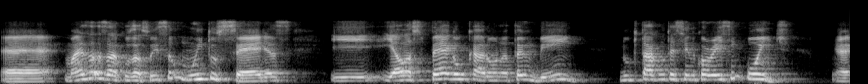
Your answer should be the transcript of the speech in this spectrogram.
É, mas as acusações são muito sérias e, e elas pegam carona também no que está acontecendo com a Racing Point. É,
